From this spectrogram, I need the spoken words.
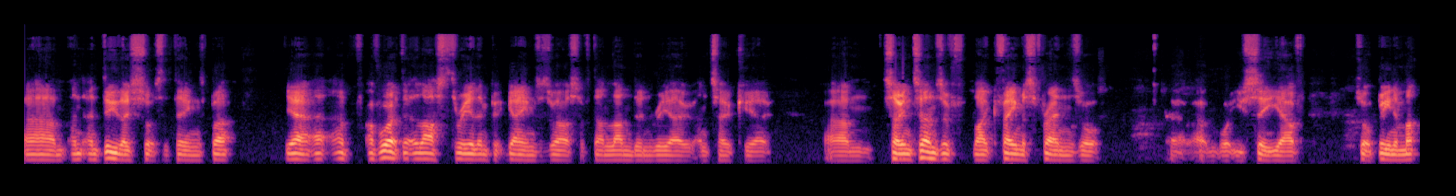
um, and and do those sorts of things. But yeah, I've I've worked at the last three Olympic Games as well. So I've done London, Rio, and Tokyo. Um, so in terms of like famous friends or uh, um, what you see. I've sort of been am-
